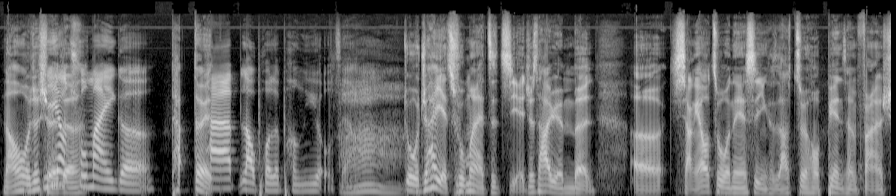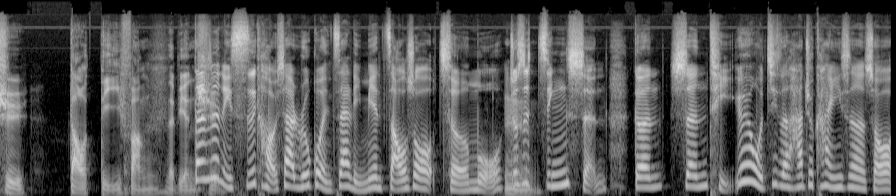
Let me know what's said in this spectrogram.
然后我就觉得，也有出卖一个他对他老婆的朋友这样。啊，我觉得他也出卖了自己，就是他原本呃想要做那些事情，可是他最后变成反而去。到敌方那边去，但是你思考一下，如果你在里面遭受折磨，嗯、就是精神跟身体，因为我记得他去看医生的时候，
